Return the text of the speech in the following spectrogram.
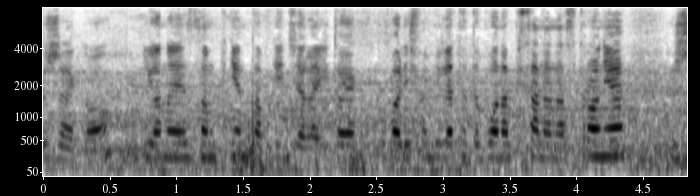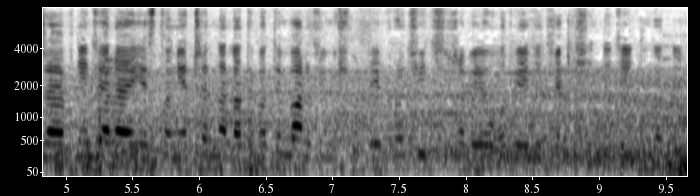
Jerzego i ona jest zamknięta w niedzielę i to jak kupowaliśmy bilety to było napisane na stronie, że w niedzielę jest to nieczynne, dlatego tym bardziej musimy tutaj wrócić, żeby ją odwiedzić w jakiś inny dzień tygodnia.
